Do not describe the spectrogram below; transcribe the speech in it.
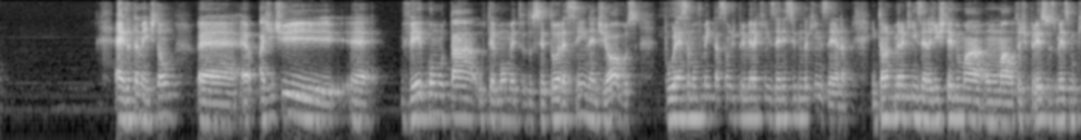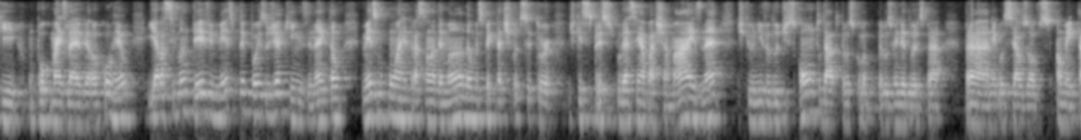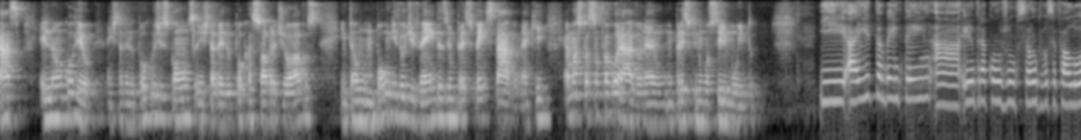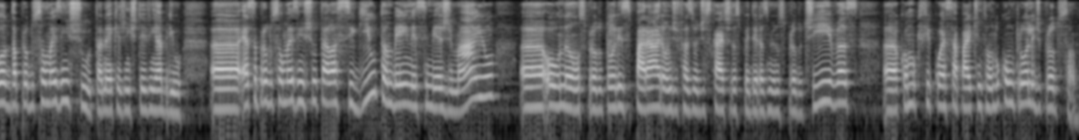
É, exatamente. Então, é, é, a gente é, vê como está o termômetro do setor, assim, né, de ovos, por essa movimentação de primeira quinzena e segunda quinzena. Então, na primeira quinzena, a gente teve uma, uma alta de preços, mesmo que um pouco mais leve ela ocorreu, e ela se manteve mesmo depois do dia 15, né? Então, mesmo com a retração na demanda, uma expectativa do setor de que esses preços pudessem abaixar mais, né? De que o nível do desconto dado pelos, pelos vendedores para negociar os ovos aumentasse, ele não ocorreu. A gente está vendo poucos descontos, a gente está vendo pouca sobra de ovos, então um bom nível de vendas e um preço bem estável, né? Que é uma situação favorável, né? Um preço que não oscile muito. E aí também tem a, entra a conjunção que você falou da produção mais enxuta, né, que a gente teve em abril. Uh, essa produção mais enxuta, ela seguiu também nesse mês de maio uh, ou não? Os produtores pararam de fazer o descarte das poedeiras menos produtivas? Uh, como que ficou essa parte, então, do controle de produção?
